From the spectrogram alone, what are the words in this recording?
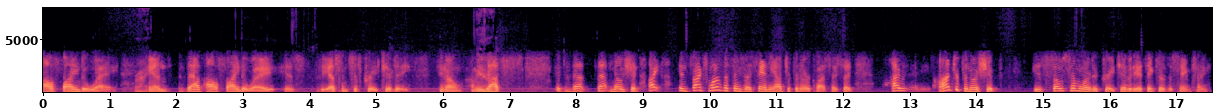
I'll find a way. Right. And that I'll find a way is the essence of creativity. You know, I mean yeah. that's that that notion. I in fact one of the things I say in the entrepreneur class, I said, I entrepreneurship is so similar to creativity. I think they're the same thing.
